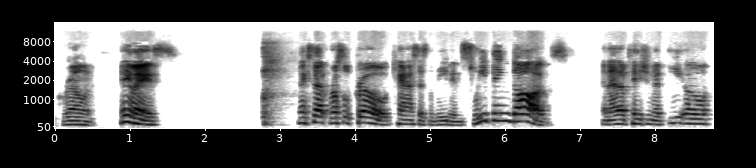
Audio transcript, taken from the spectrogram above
groan. Anyways, next up, Russell Crowe cast as the lead in Sleeping Dogs, an adaptation of E.O.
